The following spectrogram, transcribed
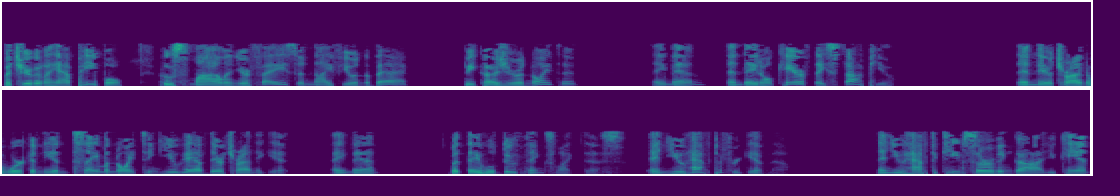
But you're going to have people who smile in your face and knife you in the back because you're anointed. Amen. And they don't care if they stop you. And they're trying to work in the same anointing you have, they're trying to get. Amen. But they will do things like this. And you have to forgive them. And you have to keep serving God. You can't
